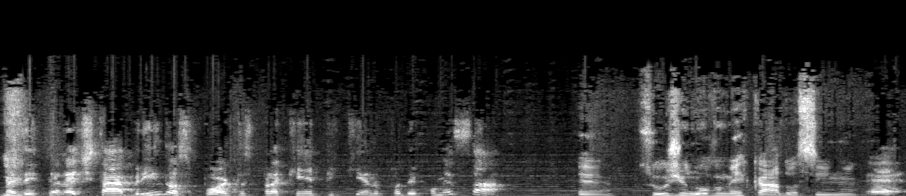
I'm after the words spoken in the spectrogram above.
mas a internet está abrindo as portas para quem é pequeno poder começar. É, surge um novo mercado assim, né? É.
